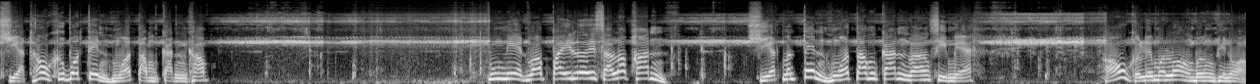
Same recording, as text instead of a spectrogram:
เขียดเฮาคือบ่เต้นหัวต่ำกันครับลุงเนตรว่าไปเลยสารพันเขียดมันเต้นหัวต่ำกันวางสิแหมเฮาก็เลยมาล่องเบิงพี่น้อง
